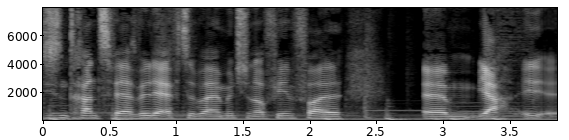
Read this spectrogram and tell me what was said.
diesen Transfer will der FC Bayern München auf jeden Fall ähm, ja, äh,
